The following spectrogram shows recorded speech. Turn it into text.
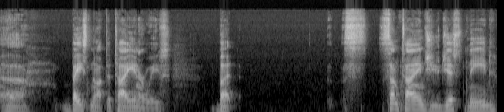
uh, base knot to tie interweaves. But sometimes you just need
